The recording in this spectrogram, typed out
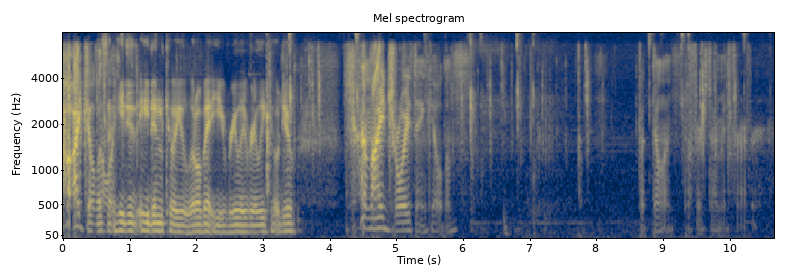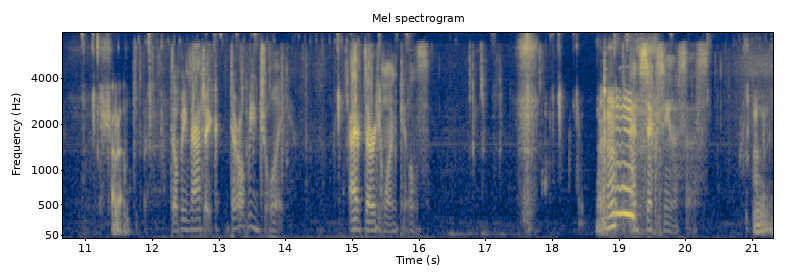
Oh, I killed Listen, someone. he did. He didn't kill you a little bit. He really, really killed you. My droid thing killed him. But Dylan, the first time in forever. Shut up. There'll be magic. There'll be joy. I have 31 kills I'm and 16 assists. I'm gonna.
